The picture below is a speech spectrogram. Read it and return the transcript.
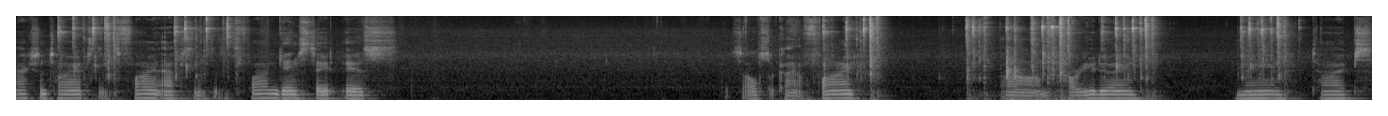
uh, action types that's fine. Absence that's fine. Game state is it's also kind of fine. Um, how are you doing? Main types.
